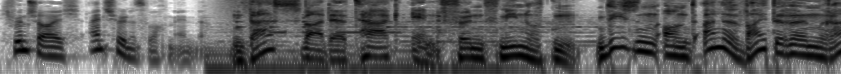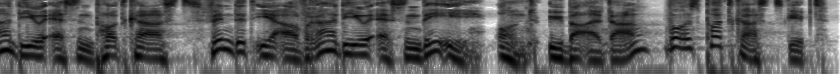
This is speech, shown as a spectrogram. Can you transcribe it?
Ich wünsche euch ein schönes Wochenende. Das war der Tag in 5 Minuten. Diesen und alle weiteren Radio Essen Podcasts findet ihr auf radioessen.de und überall da, wo es Podcasts gibt.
